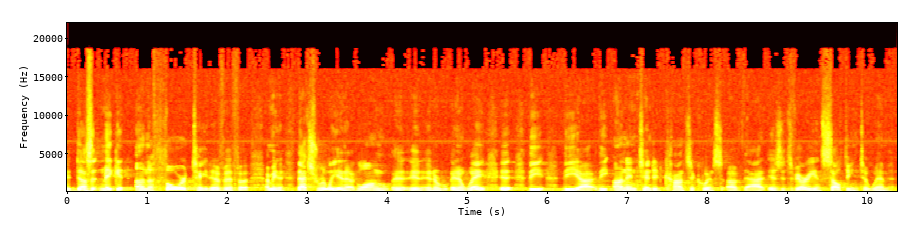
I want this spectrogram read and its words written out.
It doesn't make it unauthoritative. If a, I mean, that's really in a long, uh, in, in, a, in a, way, it, the, the, uh, the unintended consequence of that is it's very insulting to women.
